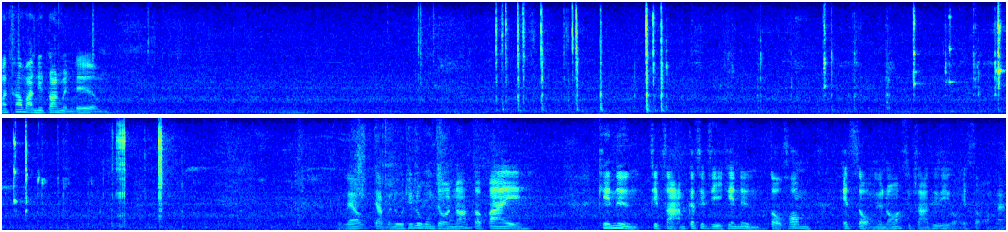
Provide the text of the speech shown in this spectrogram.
มาเข้าบาร์นิวตันเหมือนเดิม เสร็จแล้วกลับมาดูที่รูปวงจรเนาะต่อไป K1 13 กับ 14 K1 ต่อคอม S2 อยู่เนาะ13 14ของ S2 อะ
